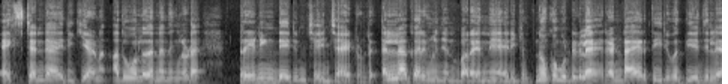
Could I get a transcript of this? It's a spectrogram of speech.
എക്സ്റ്റെൻഡ് ആയിരിക്കുകയാണ്. അതുപോലെ തന്നെ നിങ്ങളുടെ ട്രെയിനിങ് ഡേറ്റും ചേഞ്ച് ആയിട്ടുണ്ട്. എല്ലാ കാര്യങ്ങളും ഞാൻ പറയുന്നതായിരിക്കും നോക്കൂ കുട്ടികളെ രണ്ടായിരത്തി ഇരുപത്തി അഞ്ചിലെ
